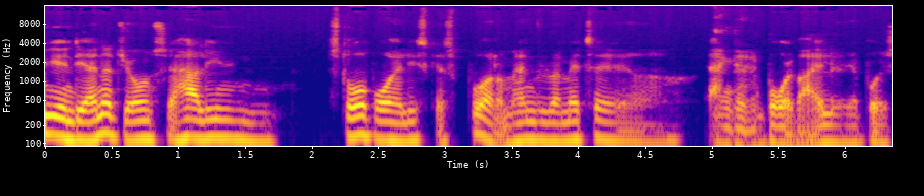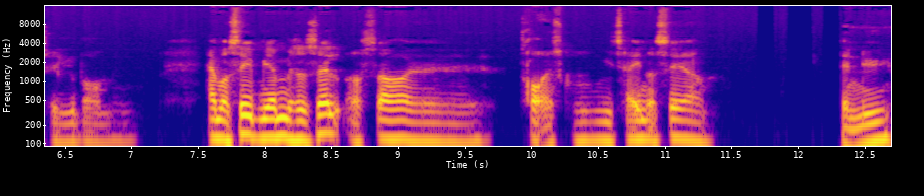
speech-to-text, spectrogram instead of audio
ny Indiana Jones. Jeg har lige en storebror, jeg lige skal have spurgt, om han vil være med til. at... ja, han bor i Vejle, jeg bor i Silkeborg. Men han må se dem hjemme med sig selv, og så øh, tror jeg, skulle vi tage ind og se den nye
